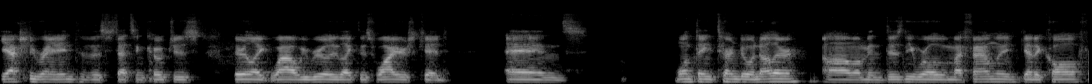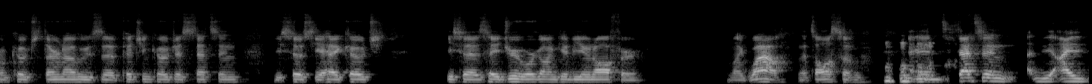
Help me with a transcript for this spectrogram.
He actually ran into the Stetson coaches. They're like, "Wow, we really like this Wyers kid," and one thing turned to another. Um, I'm in Disney World with my family. Get a call from Coach Thurno, who's the pitching coach at Stetson, the associate head coach. He says, "Hey Drew, we're going to give you an offer." I'm like, wow, that's awesome. and Stetson, I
